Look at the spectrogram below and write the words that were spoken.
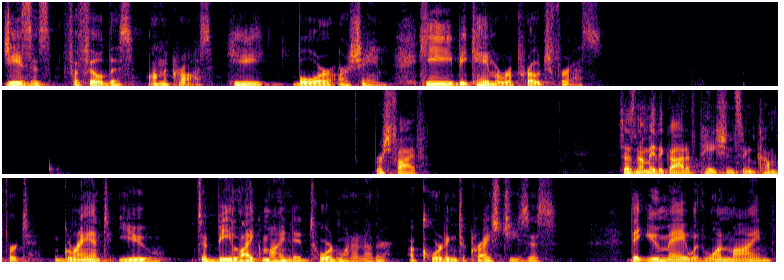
Jesus fulfilled this on the cross. He bore our shame, He became a reproach for us. Verse 5 it says, Now may the God of patience and comfort grant you to be like minded toward one another, according to Christ Jesus, that you may with one mind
